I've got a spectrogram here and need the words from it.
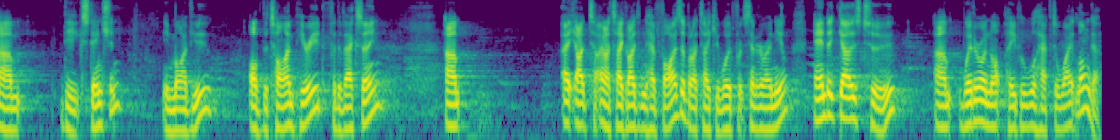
um, the extension, in my view, of the time period for the vaccine. Um, I, I t- and I take it I didn't have Pfizer, but I take your word for it, Senator O'Neill. And it goes to um, whether or not people will have to wait longer,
